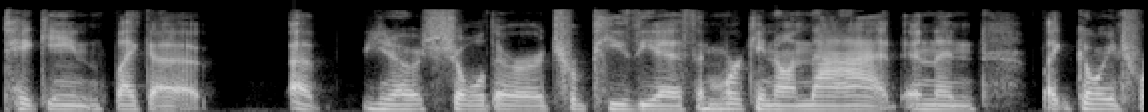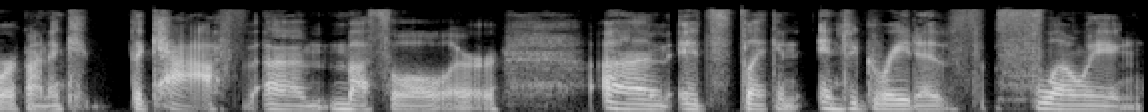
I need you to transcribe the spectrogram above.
taking like a a you know shoulder or trapezius and working on that and then like going to work on a, the calf um, muscle or um, it's like an integrative flowing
